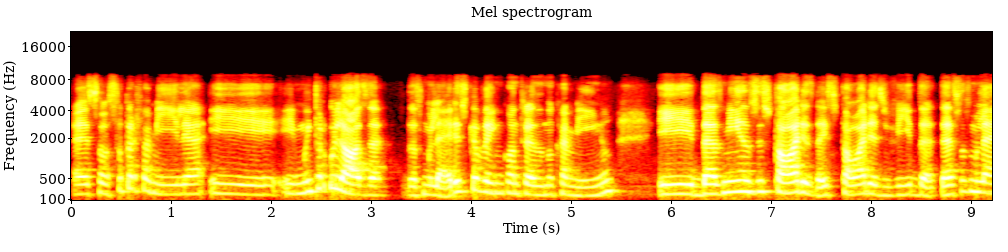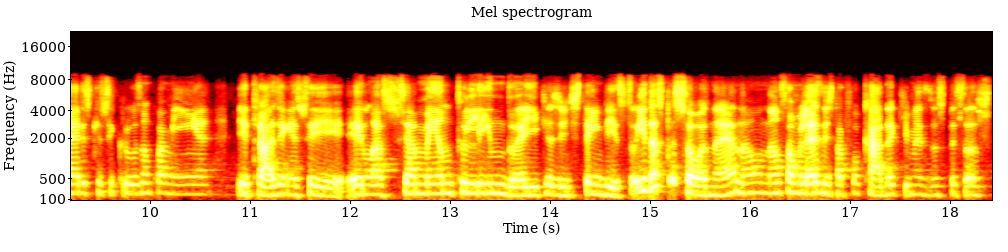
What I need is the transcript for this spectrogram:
É, sou super família e, e muito orgulhosa das mulheres que eu venho encontrando no caminho e das minhas histórias, da história de vida dessas mulheres que se cruzam com a minha e trazem esse enlaçamento lindo aí que a gente tem visto. E das pessoas, né? Não, não só mulheres, a gente está focada aqui, mas das pessoas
